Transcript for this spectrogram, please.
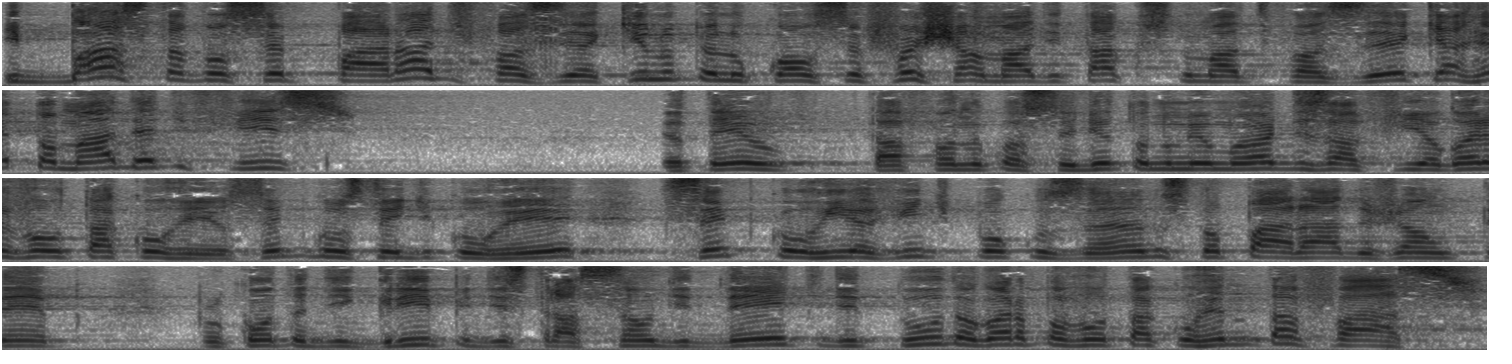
E basta você parar de fazer aquilo pelo qual você foi chamado e está acostumado a fazer, que a retomada é difícil. Eu tenho, estava falando com a Celia, estou no meu maior desafio agora é voltar a correr. Eu sempre gostei de correr, sempre corri há 20 e poucos anos, estou parado já há um tempo por conta de gripe, distração de dente, de tudo, agora para voltar a correr não está fácil.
